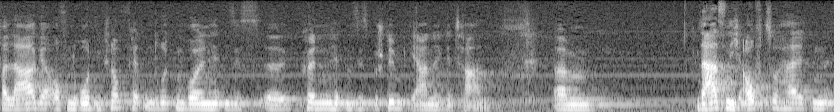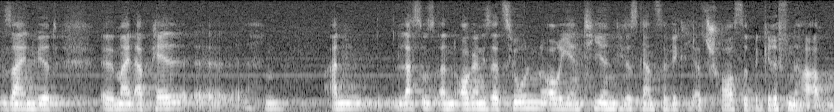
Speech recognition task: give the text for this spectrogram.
Verlage auf den roten Knopf hätten drücken wollen, hätten sie es äh, können, hätten sie es bestimmt gerne getan. Ähm, da es nicht aufzuhalten sein wird, äh, mein Appell äh, an, lasst uns an Organisationen orientieren, die das Ganze wirklich als Chance begriffen haben.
